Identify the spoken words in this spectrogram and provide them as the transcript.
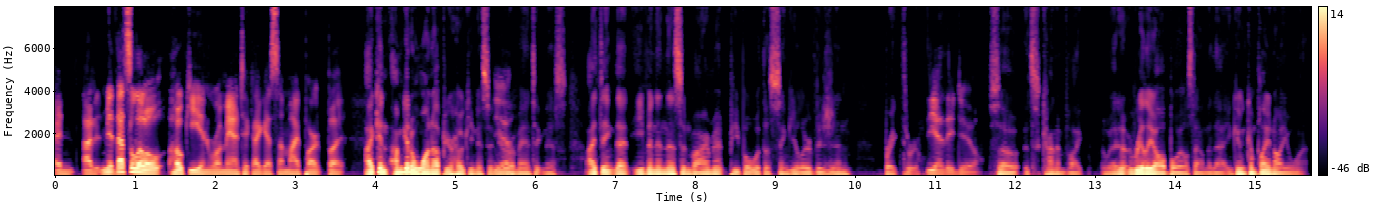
and I admit that's a little hokey and romantic, I guess, on my part. But I can. I'm gonna one up your hokiness and Yeah. your romanticness. I think that even in this environment, people with a singular vision break through. yeah, they do, So it's kind of like it really all boils down to that. You can complain all you want.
